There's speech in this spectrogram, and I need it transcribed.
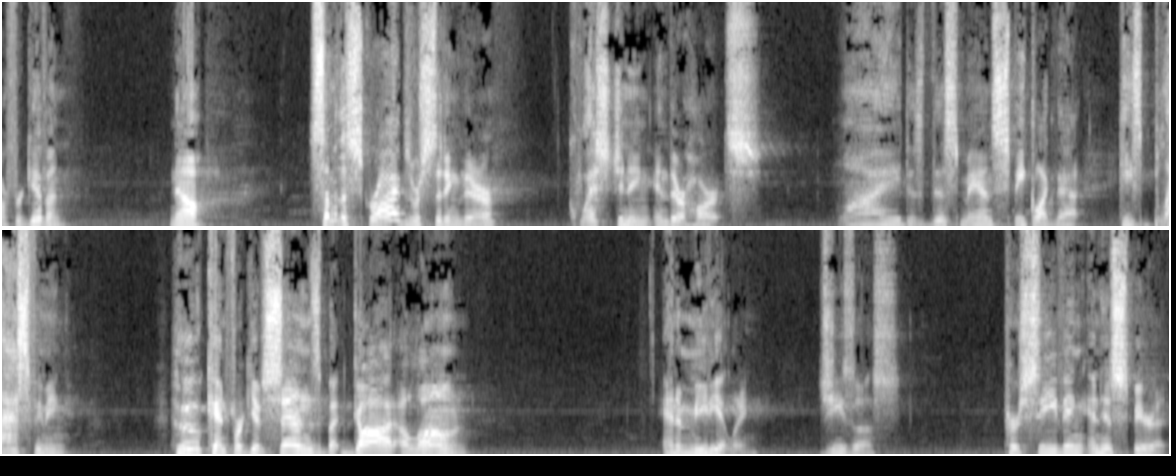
are forgiven. Now, some of the scribes were sitting there, questioning in their hearts, Why does this man speak like that? He's blaspheming. Who can forgive sins but God alone? And immediately, Jesus, perceiving in his spirit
